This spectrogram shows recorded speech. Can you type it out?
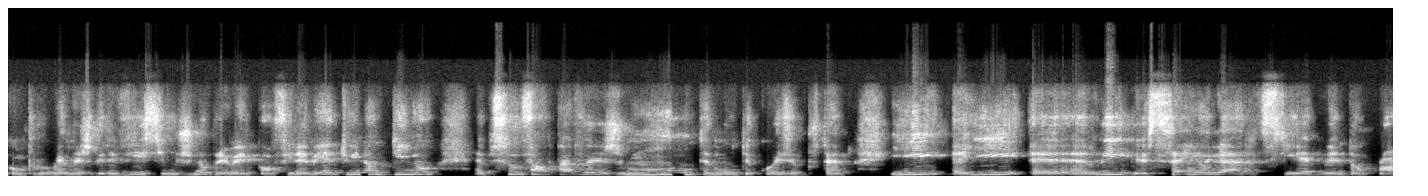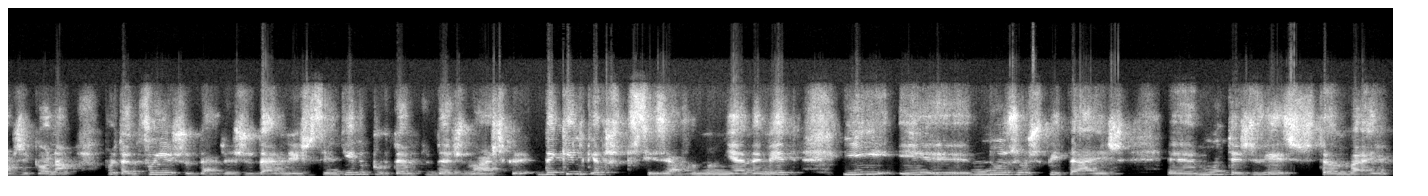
com problemas gravíssimos no primeiro confinamento e não tinham, faltava-lhes muita, muita coisa, portanto, e aí a, a Liga, sem olhar se é doente oncológico ou não, portanto, foi ajudar, ajudar neste sentido, portanto, das máscaras, daquilo que eles precisavam, nomeadamente, e, e nos hospitais, muitas vezes também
